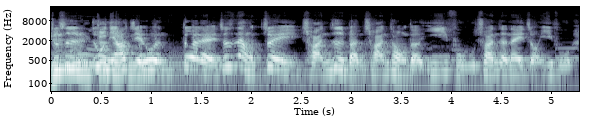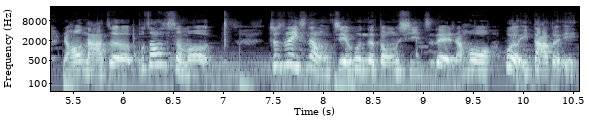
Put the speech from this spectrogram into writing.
就是如果你要结婚，嗯、对，对，对，就是那种最传日本传统的衣服，穿着那种衣服，然后拿着不知道是什么，就是类似那种结婚的东西之类，然后会有一大堆一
